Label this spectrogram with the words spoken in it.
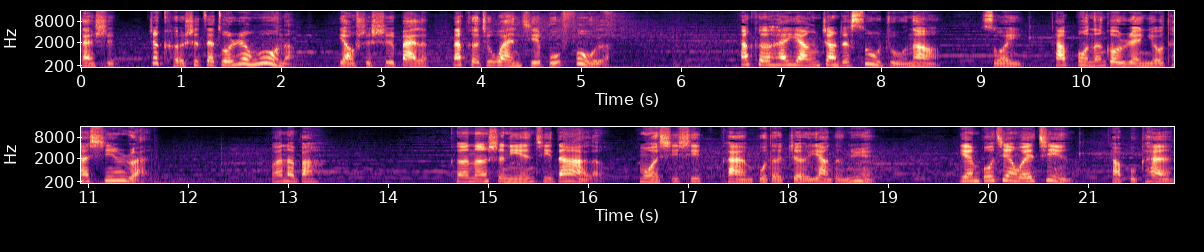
但是这可是在做任务呢，要是失败了，那可就万劫不复了。他可还仰仗着宿主呢，所以他不能够任由他心软。完了吧？可能是年纪大了，莫西西看不得这样的虐，眼不见为净，他不看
